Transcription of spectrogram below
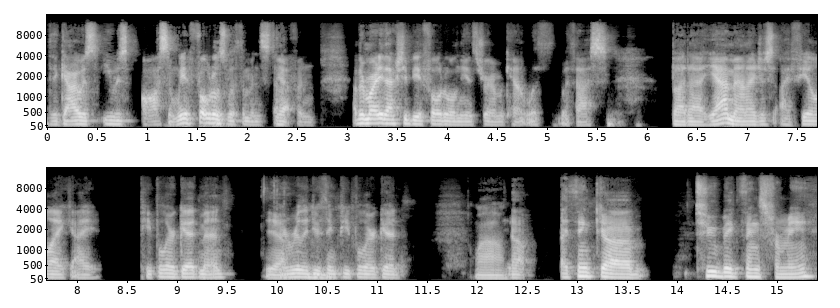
the guy was he was awesome. We have photos with him and stuff. And there might actually be a photo on the Instagram account with with us. But uh, yeah, man, I just I feel like I people are good, man. yeah I really do Mhm. think people are good. wow. Yeah, I think uh, two big things for me.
